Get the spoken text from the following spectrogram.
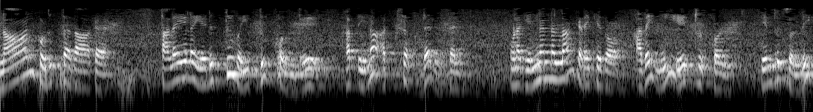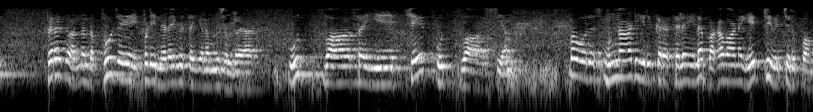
நான் கொடுத்ததாக தலையில எடுத்து வைத்து கொண்டு அப்படின்னா அக்செப்ட் த ரிசல்ட் உனக்கு என்னென்னலாம் கிடைக்குதோ அதை நீ ஏற்றுக்கொள் என்று சொல்லி பிறகு வந்து அந்த பூஜையை எப்படி நிறைவு செய்யணும்னு சொல்றார்? உத்வாசையே உத்வாசியம் இப்ப ஒரு முன்னாடி இருக்கிற சிலையில பகவானை ஏற்றி வச்சிருப்போம்.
